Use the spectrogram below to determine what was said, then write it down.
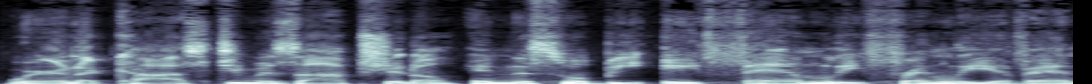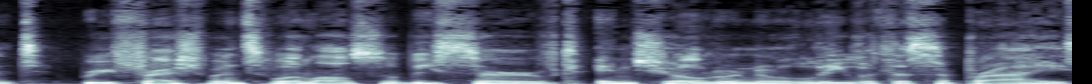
Wearing a costume is optional, and this will be a family-friendly event. Refreshments will also be served, and children will leave with a surprise.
